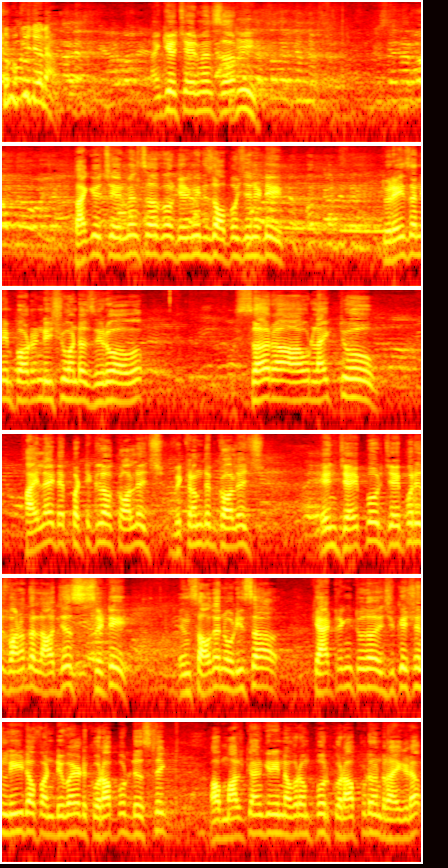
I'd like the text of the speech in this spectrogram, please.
शुरू कीजिए ना thank you Thank you, Chairman, sir, for giving me this opportunity to raise an important issue under zero hour. Sir, uh, I would like to highlight a particular college, Vikramdev College in Jeypore. Jeypore is one of the largest city in southern Odisha, catering to the education lead of undivided Koraput district of Malkangiri, Nabarangpur, Koraput and Rayagada.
